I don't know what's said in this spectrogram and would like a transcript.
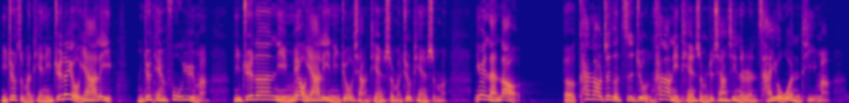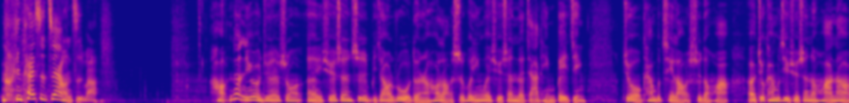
你就怎么填。你觉得有压力，你就填富裕嘛；你觉得你没有压力，你就想填什么就填什么。因为难道呃看到这个字就看到你填什么就相信的人才有问题嘛？应该是这样子吧。好，那你有觉得说，呃，学生是比较弱的，然后老师会因为学生的家庭背景，就看不起老师的话，呃，就看不起学生的话，那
